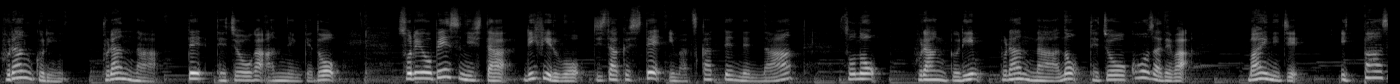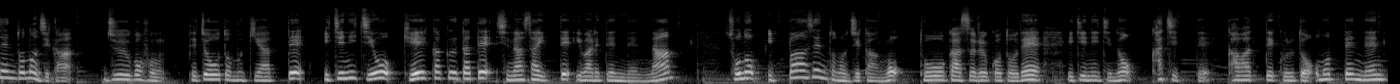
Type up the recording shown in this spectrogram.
フランクリンプランナーって手帳があんねんけどそれをベースにしたリフィルを自作して今使ってんねんな。そのフランクリンプランナーの手帳講座では毎日1%の時間15分手帳と向き合って1日を計画立てしなさいって言われてんねんな。その1%の時間を投下することで1日の価値って変わってくると思ってんねん。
